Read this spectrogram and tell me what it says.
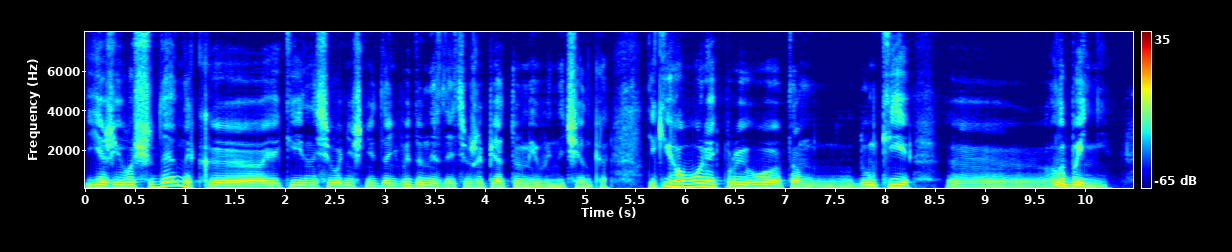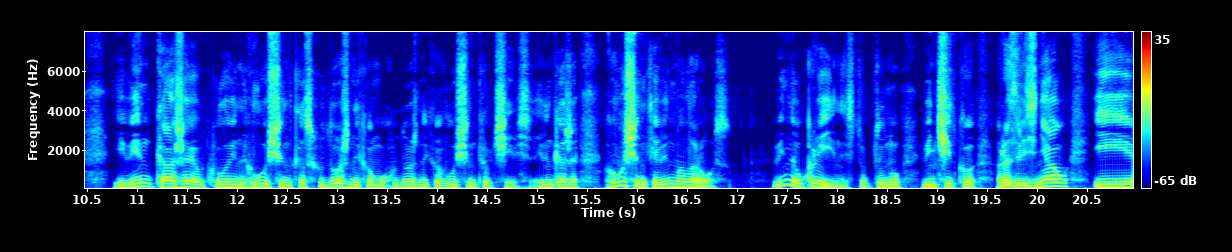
є ж його щоденник, е, який на сьогоднішній день виданий, здається, вже п'ять томів Винниченка, які говорять про його там думки е, глибинні. І він каже, коли він Глущенка з художником, у художника Глущенка вчився. І він каже: Глущенка він малорос. Він не українець, тобто ну, він чітко розрізняв, і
